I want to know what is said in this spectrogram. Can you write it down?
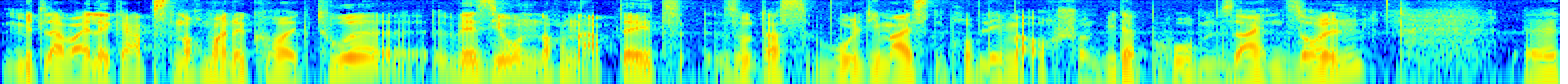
Mittlerweile gab es nochmal eine Korrekturversion, noch ein Update, sodass wohl die meisten Probleme auch schon wieder behoben sein sollen, äh,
